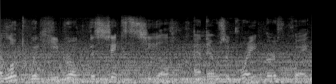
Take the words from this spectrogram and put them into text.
I looked when he broke the sixth seal, and there was a great earthquake.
